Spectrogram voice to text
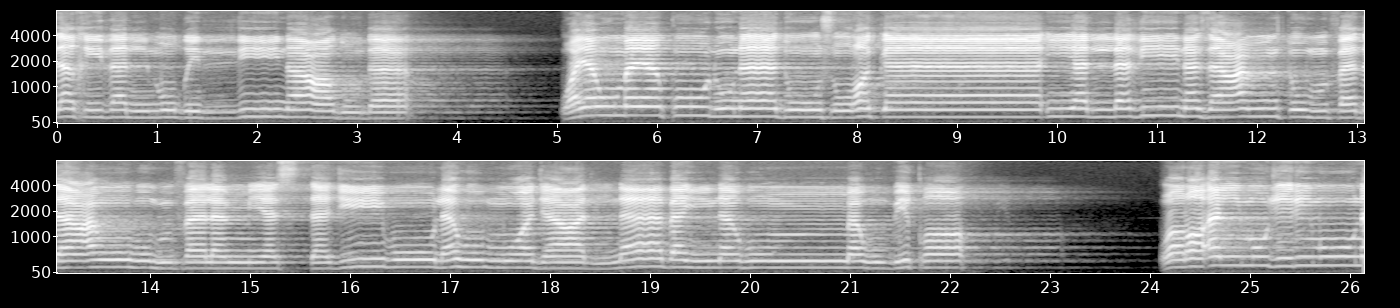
متخذ المضلين عضداً. ويوم يقول نادوا شركائي الذين زعمتم فدعوهم فلم يستجيبوا لهم وجعلنا بينهم موبقا. وراى المجرمون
